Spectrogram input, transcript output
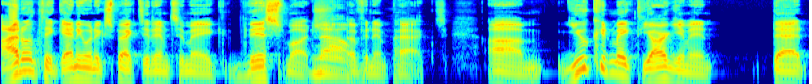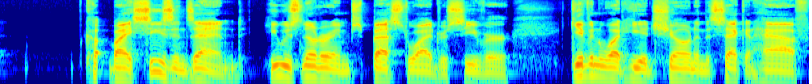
I don't think anyone expected him to make this much No. of an impact. Um, you could make the argument that by season's end, he was Notre Dame's best wide receiver, given what he had shown in the second half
